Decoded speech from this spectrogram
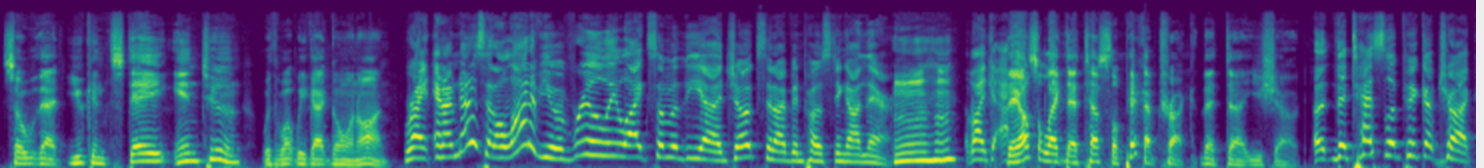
so that you can stay in tune with what we got going on. Right, and I've noticed that a lot of you have really liked some of the uh, jokes that I've been posting on there. Mm-hmm. Like uh, They also like that Tesla pickup truck that uh, you showed. uh, the Tesla pickup truck.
